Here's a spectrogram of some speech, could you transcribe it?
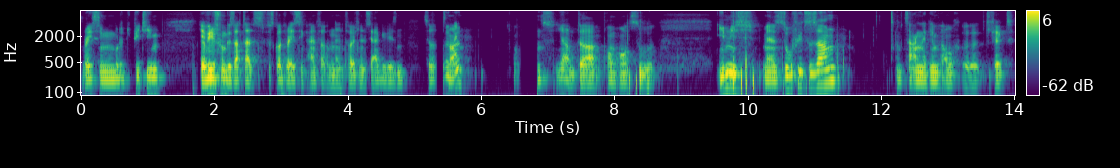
Racing MotoGP-Team. Ja, wie du schon gesagt hast, für Scott Racing einfach ein enttäuschendes Jahr gewesen. Und ja, da brauchen wir auch zu ihm nicht mehr so viel zu sagen. Ich würde sagen, da gehen wir auch äh, direkt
